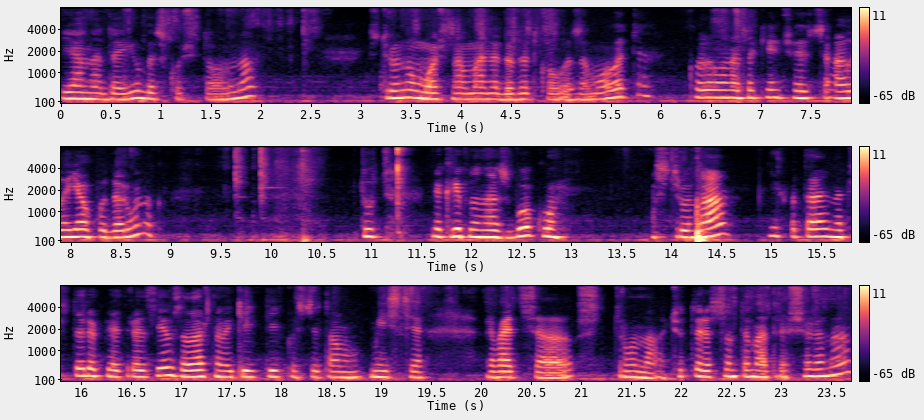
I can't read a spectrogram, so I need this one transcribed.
я надаю безкоштовно. Струну можна в мене додатково замовити, коли вона закінчується, але я в подарунок тут прикріплена з струна. І вистачає на 4-5 разів, залежно в якій кількості там в місці рветься струна. 4 см ширина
